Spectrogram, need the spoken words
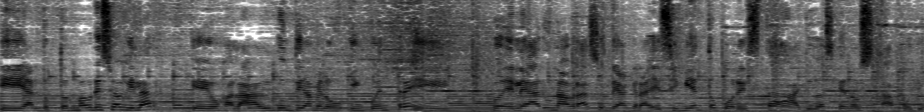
y al doctor Mauricio Aguilar, que ojalá algún día me lo encuentre y poderle dar un abrazo de agradecimiento por estas ayudas que nos apoyó.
